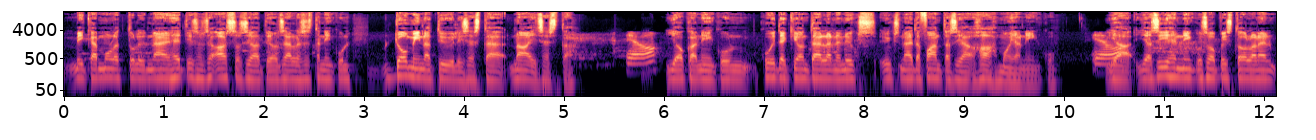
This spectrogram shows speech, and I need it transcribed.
mikä mulle tuli näin heti se assosiaation sellaisesta niin kuin dominatyylisestä naisesta, Joo. joka niin kuin, kuitenkin on tällainen yksi, yksi näitä fantasiahahmoja. Niin kuin. Joo. Ja, ja siihen niin kuin sopisi tollainen,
